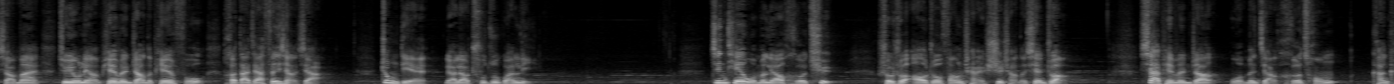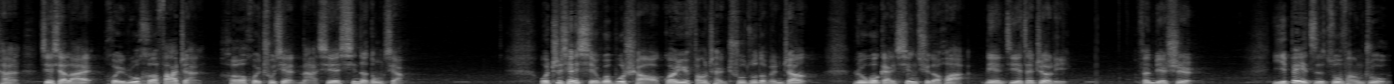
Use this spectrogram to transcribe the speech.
小麦就用两篇文章的篇幅和大家分享下，重点聊聊出租管理。今天我们聊何去，说说澳洲房产市场的现状。下篇文章我们讲何从，看看接下来会如何发展和会出现哪些新的动向。我之前写过不少关于房产出租的文章，如果感兴趣的话，链接在这里，分别是：一辈子租房住、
